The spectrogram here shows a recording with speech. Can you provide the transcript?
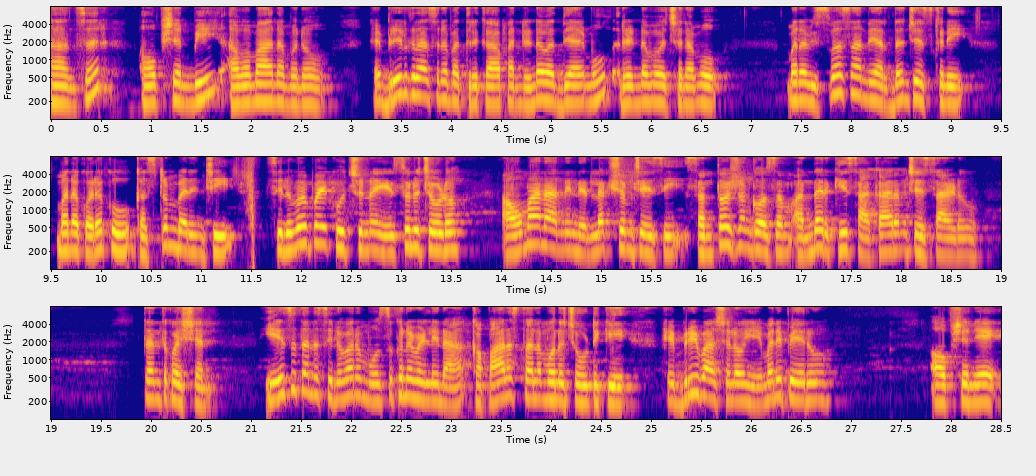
ఆన్సర్ ఆప్షన్ బి అవమానమును. హెబ్రిల్కి రాసిన పత్రిక పన్నెండవ అధ్యాయము రెండవ వచనము. మన విశ్వాసాన్ని అర్థం చేసుకుని మన కొరకు కష్టం భరించి సిలువపై కూర్చున్న యేసును చూడు. అవమానాన్ని నిర్లక్ష్యం చేసి సంతోషం కోసం అందరికీ సాకారం చేశాడు. టెన్త్ క్వశ్చన్. యేసు తన సిలువను మోసుకుని వెళ్ళిన కపాల స్థలమును చోటికి హెబ్రీ భాషలో ఏమని పేరు? Option A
